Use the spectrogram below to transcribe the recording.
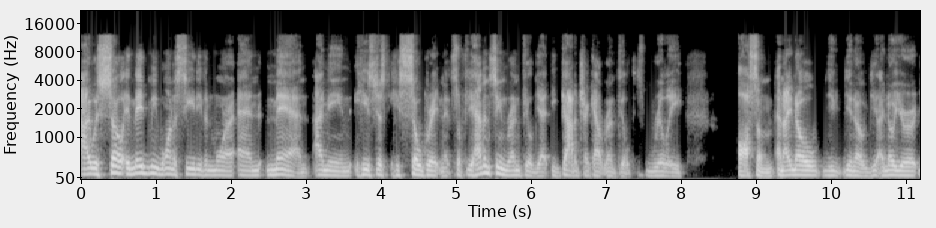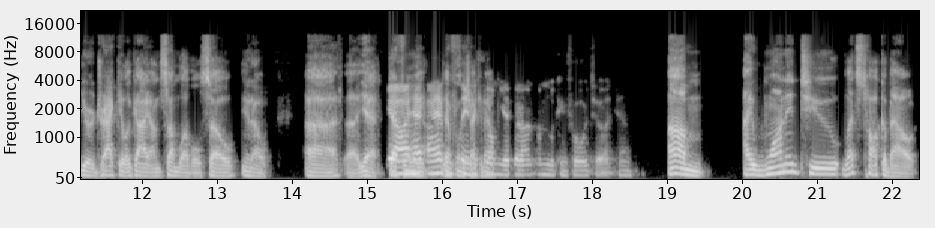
I was so it made me want to see it even more. And man, I mean, he's just he's so great in it. So if you haven't seen Renfield yet, you got to check out Renfield. It's really awesome. And I know you, you know, I know you're you're a Dracula guy on some level. So you know, uh, uh yeah, yeah. I, ha- I haven't seen the film yet, but I'm, I'm looking forward to it. Yeah. Um, I wanted to let's talk about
